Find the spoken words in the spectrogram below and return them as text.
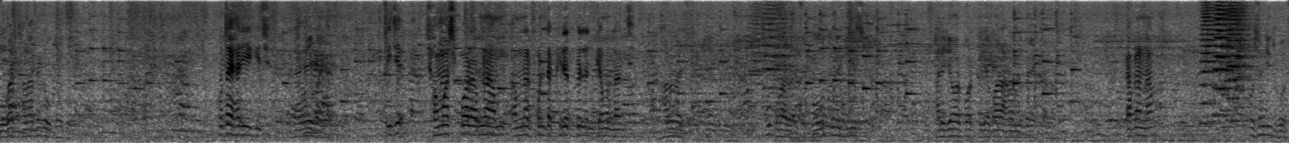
গোঘাট থানা থেকে উদ্ধার করে কোথায় হারিয়ে গিয়েছে? এই যে ছ মাস পর আপনার আপনার ফোনটা ফেরত পেলেন কেমন লাগছে? ভালো লাগছে। খুব ভালো লাগছে। বহুত জিনিস হারিয়ে যাওয়ার পর ফিরে পাওয়ার আনন্দটা একটা আপনার নাম? প্রসেনজিৎ ঘোষ।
